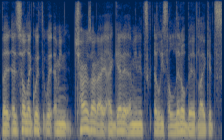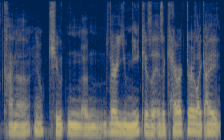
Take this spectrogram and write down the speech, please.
But and so, like with, with I mean, Charizard, I, I get it. I mean, it's at least a little bit like it's kind of you know cute and, and very unique as a as a character. Like I,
